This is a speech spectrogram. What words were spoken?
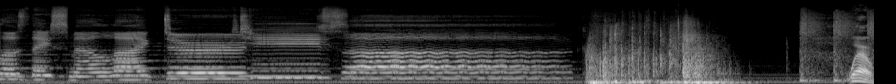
Clothes. They smell like dirty socks. Well,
